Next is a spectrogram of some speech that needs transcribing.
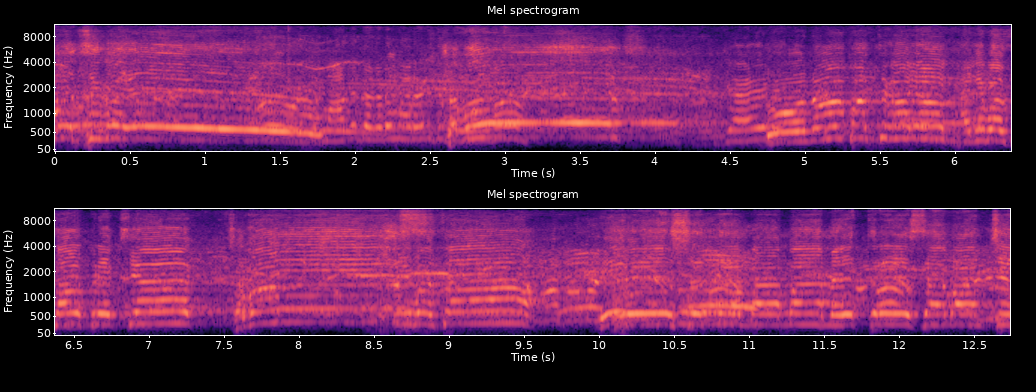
बच गए शबास दोनों बच गयो खाली बसाव प्रेक्षक बसा मामा मेत्रे साहेबांची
